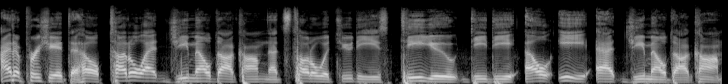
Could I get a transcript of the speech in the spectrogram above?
I'd appreciate the help. Tuddle at gmail.com. That's Tuddle with two D's. T U D D L E at gmail.com.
